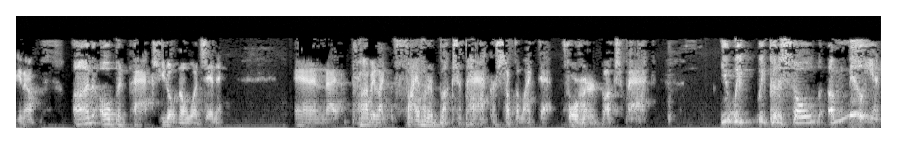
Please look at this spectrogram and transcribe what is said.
you know, unopened packs. You don't know what's in it. And I, probably like 500 bucks a pack or something like that, 400 bucks a pack. You, we, we could have sold a million.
